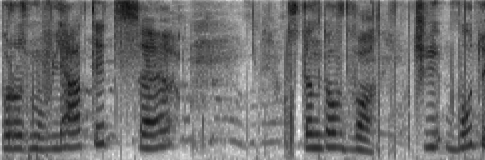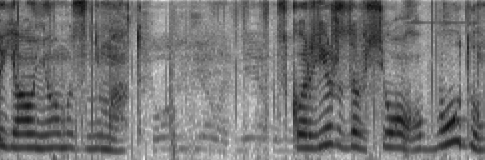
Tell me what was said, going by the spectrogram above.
порозмовляти, це стендов 2. Чи буду я у ньому знімати? Скоріш за всього буду.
